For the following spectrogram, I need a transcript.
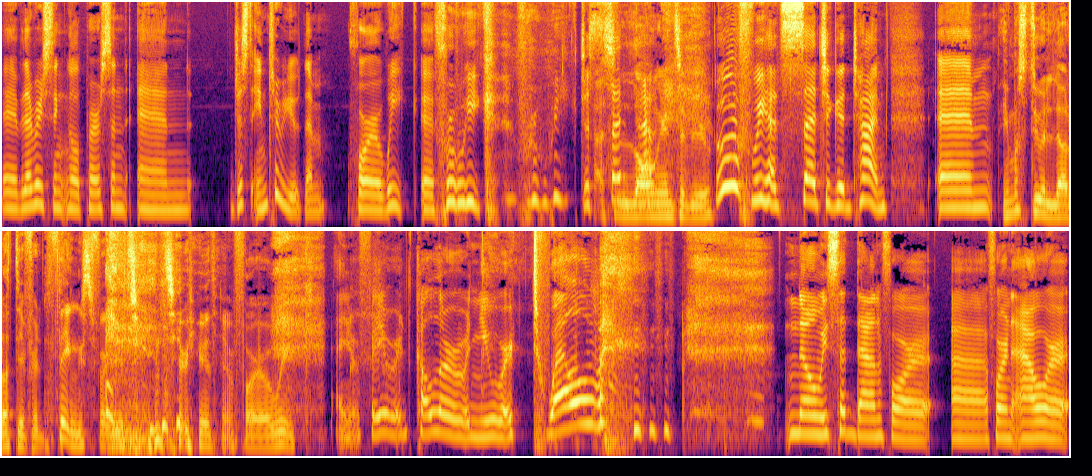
uh, with every single person, and just interviewed them for a week. Uh, for a week, for a week. Just That's a long down. interview. Oof, we had such a good time. Um, He must do a lot of different things for you to interview them for a week. and your favorite color when you were 12 no we sat down for uh, for an hour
